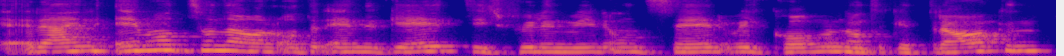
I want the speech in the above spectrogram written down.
rein emotional oder energetisch fühlen wir uns sehr willkommen oder getragen.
